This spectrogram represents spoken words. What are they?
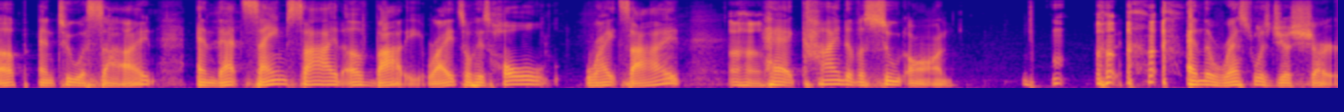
up and to a side and that same side of body right? So his whole right side Uh-huh. had kind of a suit on. And the rest was just shirt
